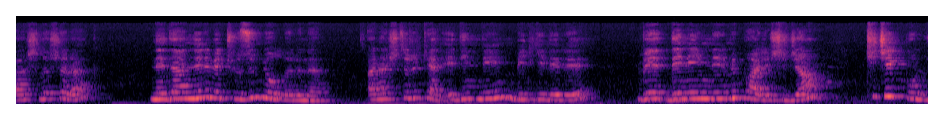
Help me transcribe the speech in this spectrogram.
karşılaşarak nedenleri ve çözüm yollarını araştırırken edindiğim bilgileri ve deneyimlerimi paylaşacağım. Çiçek burnu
